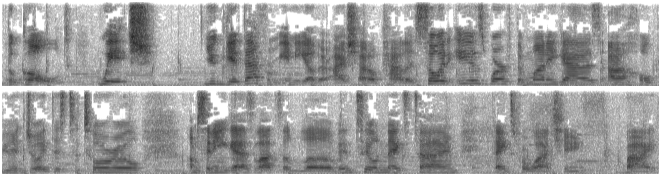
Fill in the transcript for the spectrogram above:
the gold, which you get that from any other eyeshadow palette. So it is worth the money, guys. I hope you enjoyed this tutorial. I'm sending you guys lots of love. Until next time, thanks for watching. Bye.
